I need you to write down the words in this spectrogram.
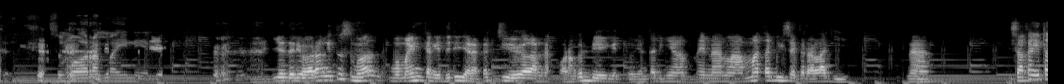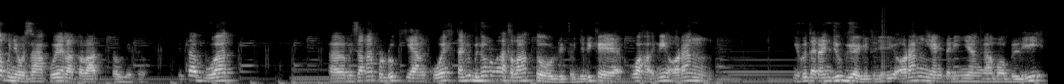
Semua orang mainin. Iya dari orang itu semua memainkan gitu. Jadi anak kecil anak orang gede gitu. Yang tadinya mainan lama tapi bisa viral lagi. Nah misalkan kita punya usaha kue lato-lato gitu. Kita buat uh, misalkan produk yang kue tapi bener lato-lato gitu. Jadi kayak wah ini orang ikut tren juga gitu. Jadi orang yang tadinya nggak mau beli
